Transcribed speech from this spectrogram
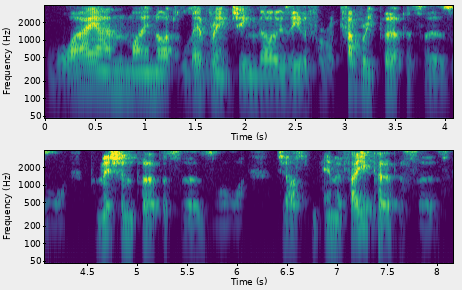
Why am I not leveraging those either for recovery purposes or permission purposes or just MFA purposes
